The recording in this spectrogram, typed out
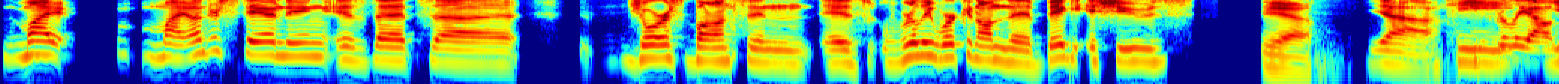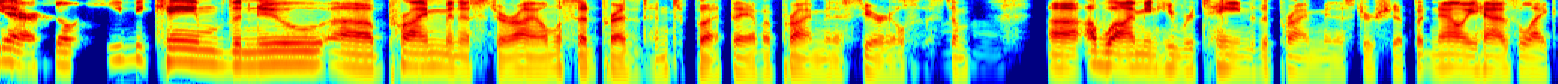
my my understanding is that uh Joris Bonson is really working on the big issues. Yeah. Yeah, he he's really out yeah, there. So he became the new uh, prime minister. I almost said president, but they have a prime ministerial system. Uh-huh. Uh, well, I mean, he retained the prime ministership, but now he has like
